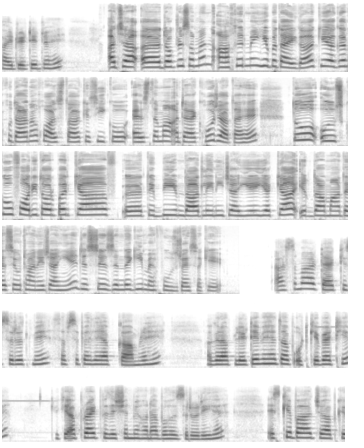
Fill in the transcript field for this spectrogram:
ہائیڈریٹڈ رہیں۔ اچھا ڈاکٹر سمن آخر میں یہ بتائے گا کہ اگر خدا نہ خواستہ کسی کو ایستما اٹیک ہو جاتا ہے تو اس کو فوری طور پر کیا طبی امداد لینی چاہیے یا کیا اقدامات ایسے اٹھانے چاہیے جس سے زندگی محفوظ رہ سکے؟ ایستما اٹیک کی صورت میں سب سے پہلے آپ کام رہیں۔ اگر آپ لیٹے ہوئے ہیں تو آپ اٹھ کے بیٹھیے۔ کیونکہ اپ رائٹ پوزیشن میں ہونا بہت ضروری ہے۔ اس کے بعد جو آپ کے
